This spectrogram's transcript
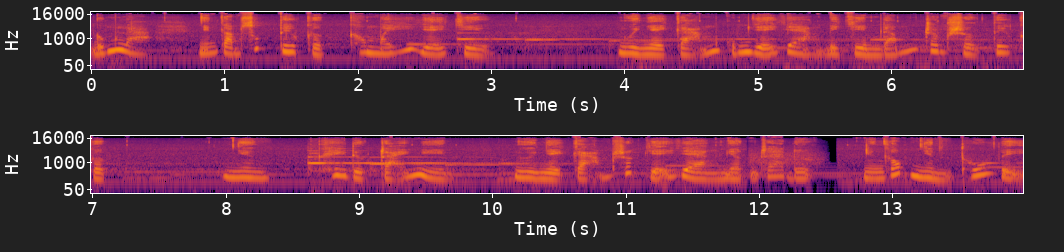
Đúng là những cảm xúc tiêu cực không mấy dễ chịu. Người nhạy cảm cũng dễ dàng bị chìm đắm trong sự tiêu cực. Nhưng khi được trải nghiệm, người nhạy cảm rất dễ dàng nhận ra được những góc nhìn thú vị,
